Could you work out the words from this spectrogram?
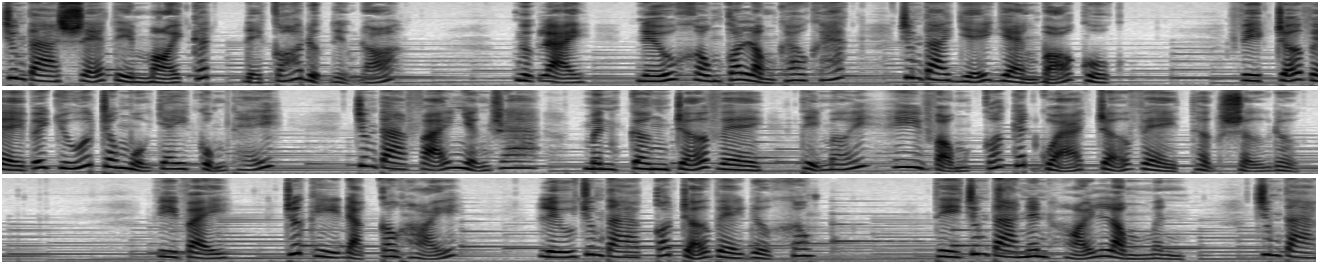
chúng ta sẽ tìm mọi cách để có được điều đó Ngược lại, nếu không có lòng khao khát, chúng ta dễ dàng bỏ cuộc. Việc trở về với Chúa trong mùa chay cũng thế. Chúng ta phải nhận ra mình cần trở về thì mới hy vọng có kết quả trở về thật sự được. Vì vậy, trước khi đặt câu hỏi liệu chúng ta có trở về được không thì chúng ta nên hỏi lòng mình chúng ta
